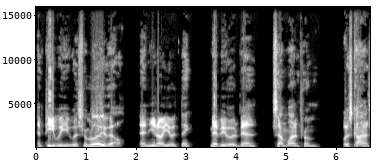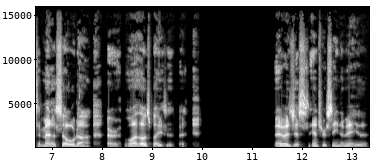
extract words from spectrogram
And Pee Wee was from Louisville. And, you know, you would think maybe it would have been someone from Wisconsin, Minnesota, or one of those places. But it was just interesting to me that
